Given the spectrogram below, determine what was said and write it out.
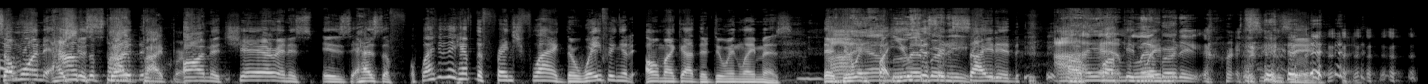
Someone has I'm just stood Piper. on a chair and is is has the. Why do they have the French flag? They're waving it. Oh my God! They're doing Les Mis. They're I doing. am Fi- you just incited. a I am fucking Les liberty.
